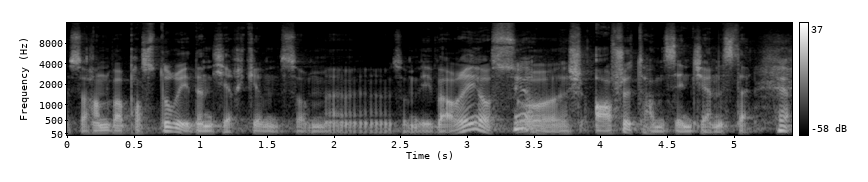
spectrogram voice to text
Så han var pastor i den kirken som, eh, som vi var i, og så avsluttet han sin tjeneste. Ja.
